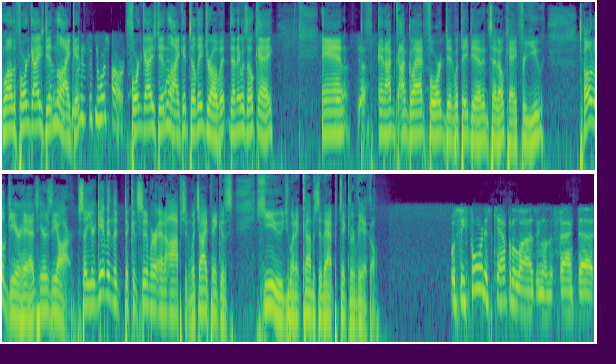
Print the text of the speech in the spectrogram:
well, the Ford guys didn't like it. 250 horsepower. Ford guys didn't Yeah. like it till they drove it. Then it was okay. And Yeah, yeah. and I'm I'm glad Ford did what they did and said, okay, for you total gearheads, here's the R. So you're giving the, the consumer an option, which I think is huge when it comes to that particular vehicle. Well, see, Ford is capitalizing on the fact that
